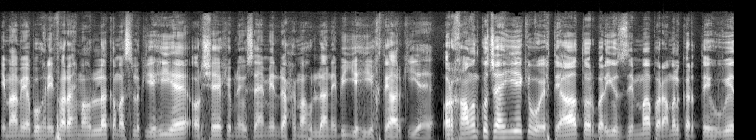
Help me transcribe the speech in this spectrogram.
امام ابو حنیفہ رحمہ اللہ کا مسلک یہی ہے اور شیخ ابن عثیمین رحمہ اللہ نے بھی یہی اختیار کیا ہے۔ اور خامد کو چاہیے کہ وہ احتیاط اور بری الذمہ پر عمل کرتے ہوئے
